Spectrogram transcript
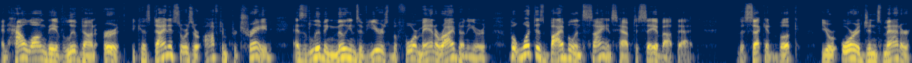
and how long they have lived on Earth, because dinosaurs are often portrayed as living millions of years before man arrived on the Earth. But what does Bible and science have to say about that? The second book, Your Origins Matter,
